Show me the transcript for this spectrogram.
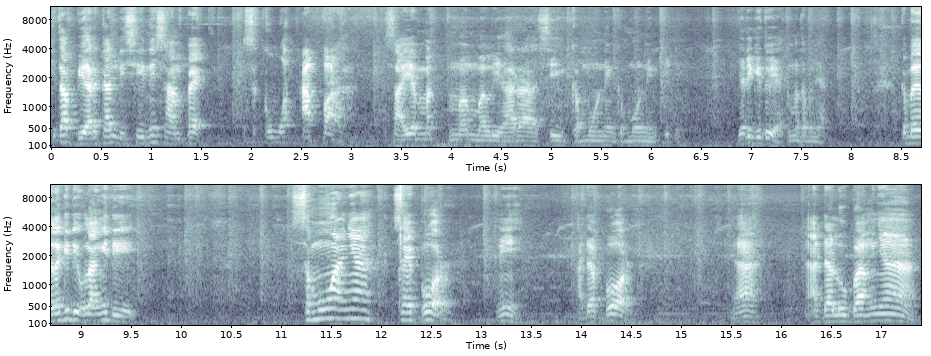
kita biarkan di sini sampai sekuat apa saya memelihara si kemuning-kemuning ini. Jadi gitu ya teman-teman ya. Kembali lagi diulangi di semuanya saya bor. Nih ada bor. Ya ada lubangnya.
